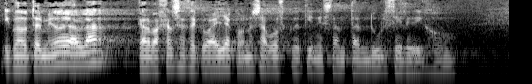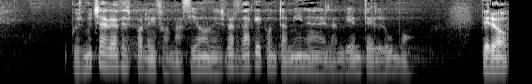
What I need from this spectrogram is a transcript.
Y cuando terminó de hablar, Carvajal se acercó a ella con esa voz que tiene tan, tan dulce y le dijo, pues muchas gracias por la información. Es verdad que contamina el ambiente el humo, pero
